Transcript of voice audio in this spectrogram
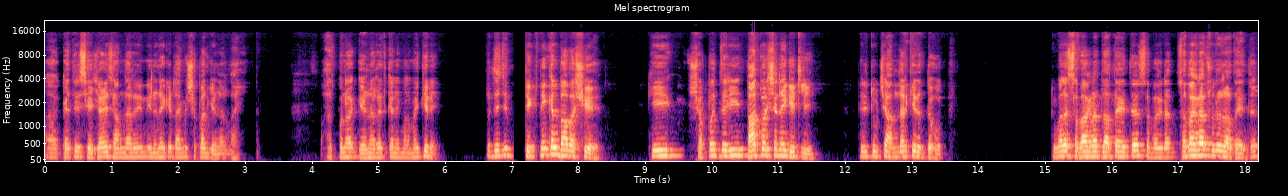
काहीतरी सेहेचाळीस आमदारांनी निर्णय घेतला. आम्ही शपथ घेणार नाही. आज पुन्हा घेणार आहेत का नाही मला माहिती नाही. पण त्याची टेक्निकल बाब अशी आहे की शपथ जरी पाच वर्ष नाही घेतली तरी तुमची आमदारकी रद्द होत नाही. तुम्हाला सभागृहात जाता येतं सभागृहात सभागृहात सुद्धा जाता येतं.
